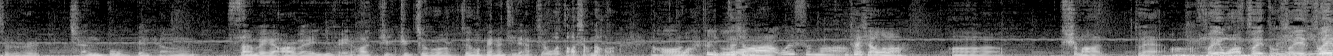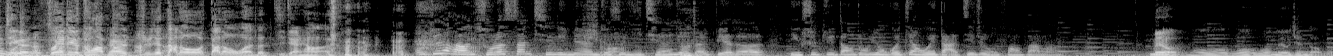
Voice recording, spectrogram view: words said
就是全部变成三维、二维、一维，然后只只最后最后变成极点。其实我早想到了，然后哇，这你都能想哇，到，为什么你？太强了吧？呃，是吗？对啊，所以我所以所以所以这个所以这个动画片儿直接打到打到我的绩点上了。我觉得好像除了《三体》里面，就是以前有在别的影视剧当中用过降维打击这种方法吗？没有，我我我我没有见到过。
